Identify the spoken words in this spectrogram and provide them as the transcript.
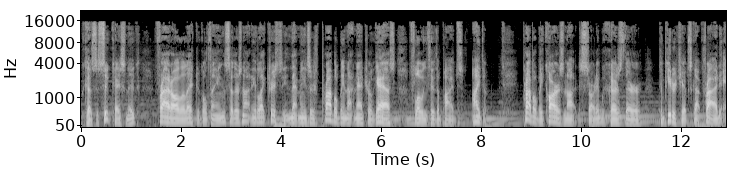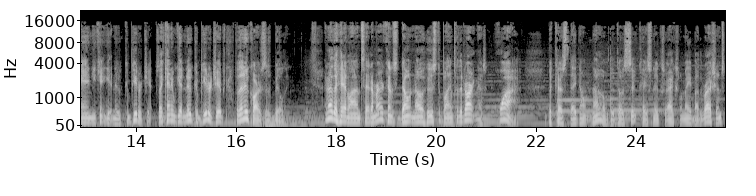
Because the suitcase nukes fried all electrical things, so there's not any electricity, and that means there's probably not natural gas flowing through the pipes either. Probably cars not starting because they're computer chips got fried, and you can't get new computer chips. They can't even get new computer chips for the new cars is building. Another headline said Americans don't know who's to blame for the darkness. Why? Because they don't know that those suitcase nukes were actually made by the Russians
